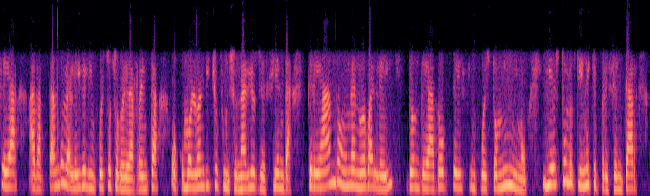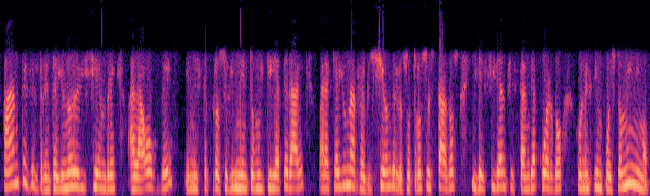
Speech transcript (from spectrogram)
sea adaptando la ley del impuesto sobre la renta o como lo han dicho funcionarios de Hacienda, creando una nueva ley donde adopte este impuesto mínimo. Y esto lo tiene que presentar antes del 31 de diciembre a la OCDE en este procedimiento multilateral para que haya una revisión de los otros estados y decidan si están de acuerdo con este impuesto mínimo.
